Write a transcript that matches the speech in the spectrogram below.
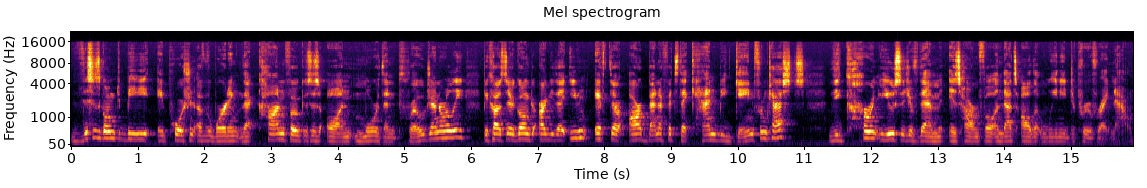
This is going to be a portion of the wording that con focuses on more than pro generally, because they're going to argue that even if there are benefits that can be gained from tests, the current usage of them is harmful, and that's all that we need to prove right now.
